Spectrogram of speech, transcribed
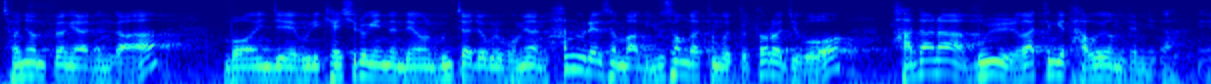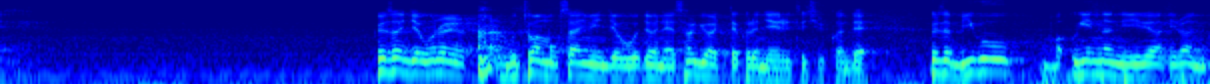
전염병이라든가 뭐 이제 우리 계시록에 있는 내용을 문자적으로 보면 하늘에서 막 유성 같은 것도 떨어지고 바다나 물 같은 게 다 오염됩니다. 예. 그래서 이제 오늘 우투만 목사님이 이제 오전에 설교할 때 그런 예를 드실 건데 그래서 미국에 있는 이런 이런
